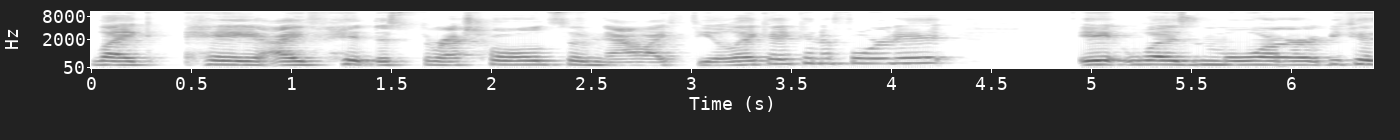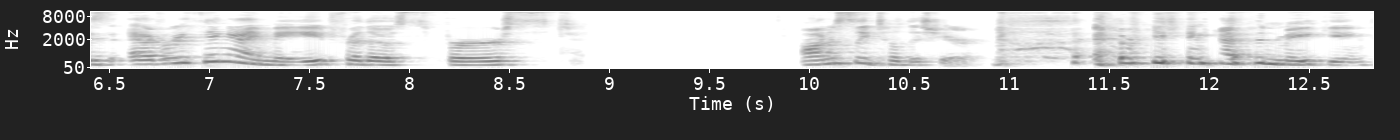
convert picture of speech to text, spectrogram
like, hey, I've hit this threshold, so now I feel like I can afford it. It was more because everything I made for those first honestly till this year, everything I've been making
